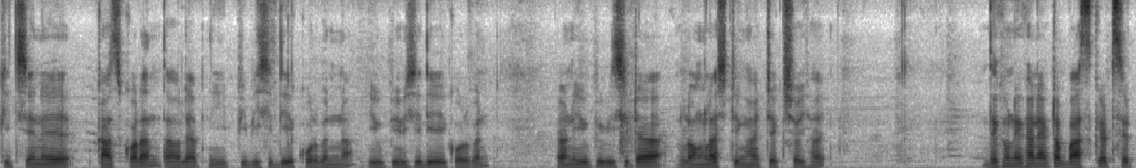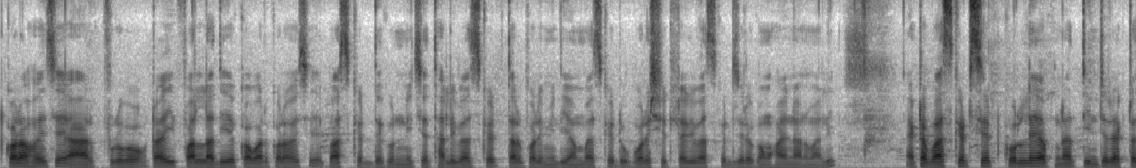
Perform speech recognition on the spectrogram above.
কিচেনে কাজ করান, তাহলে আপনি পিভিসি দিয়ে করবেন না ইউপিভিসি দিয়েই করবেন। কারণ ইউপিভিসিটা লং লাস্টিং হয়, টেকসই হয়। দেখুন, এখানে একটা বাস্কেট সেট করা হয়েছে আর পুরোটাই পাল্লা দিয়ে কভার করা হয়েছে। বাস্কেট দেখুন, নিচে থালি বাস্কেট তারপরে মিডিয়াম বাস্কেট উপরে শিটলারি বাস্কেট যেরকম হয় নর্মালি একটা বাস্কেট সেট করলে আপনার তিনটের একটা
